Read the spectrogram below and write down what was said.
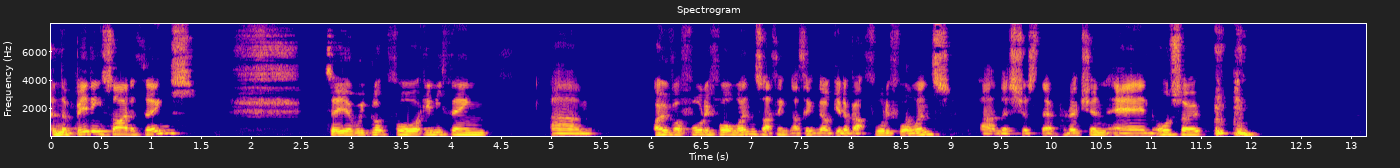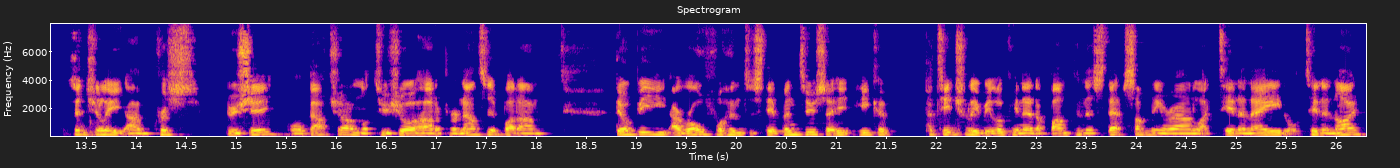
in the betting side of things, so yeah, we'd look for anything um, over 44 wins. I think I think they'll get about 44 wins. Um, that's just that prediction, and also potentially um, Chris Boucher or Boucher. I'm not too sure how to pronounce it, but um, there'll be a role for him to step into. So he, he could potentially be looking at a bump in his stats, something around like 10 and 8 or 10 and 9.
